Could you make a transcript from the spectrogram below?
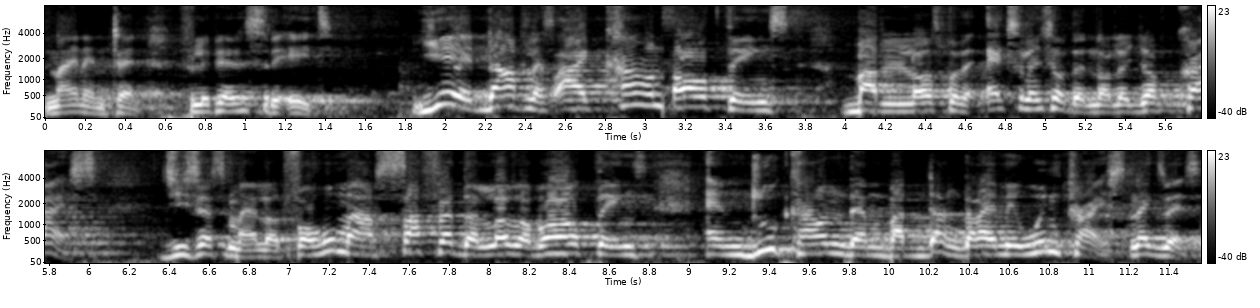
9 and 10. Philippians 3 8. Yea, doubtless I count all things but loss for the excellency of the knowledge of Christ, Jesus my Lord, for whom I have suffered the loss of all things, and do count them but dung, that I may win Christ. Next verse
